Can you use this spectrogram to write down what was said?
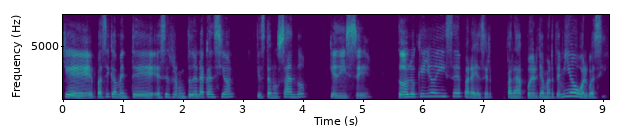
que básicamente es el fragmento de una canción que están usando que dice todo lo que yo hice para, hacer, para poder llamarte mío o algo así.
